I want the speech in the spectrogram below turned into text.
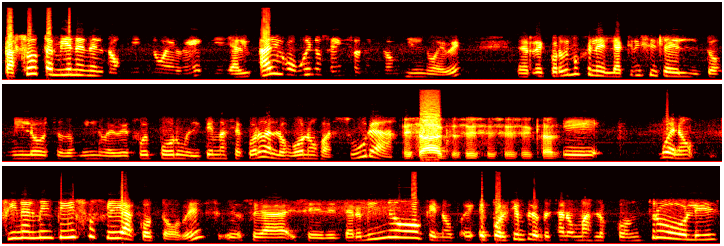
pasó también en el 2009, y algo bueno se hizo en el 2009, eh, recordemos que la, crisis del 2008-2009 fue por el tema, ¿se acuerdan? Los bonos basura. Exacto, sí, sí, sí, claro. Eh, bueno, finalmente eso se acotó, ¿ves? O sea, se determinó que no, eh, por ejemplo, empezaron más los controles.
